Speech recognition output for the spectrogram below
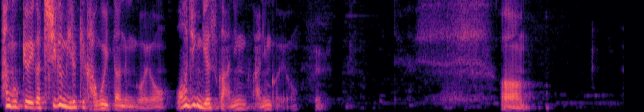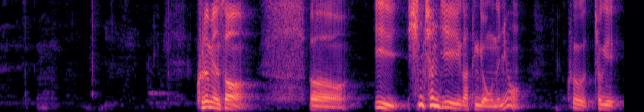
한국교회가 지금 이렇게 가고 있다는 거예요. 오직 예수가 아닌, 아닌 거예요. 예. 어, 그러면서, 어, 이 신천지 같은 경우는요, 그, 저기,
